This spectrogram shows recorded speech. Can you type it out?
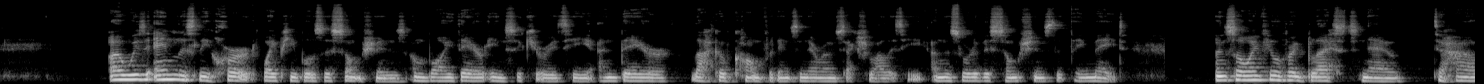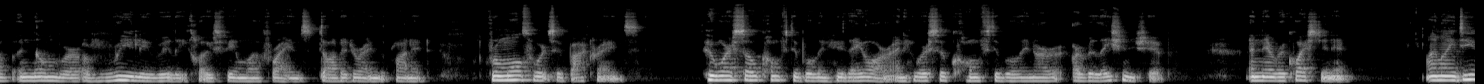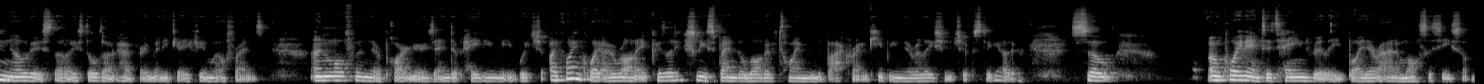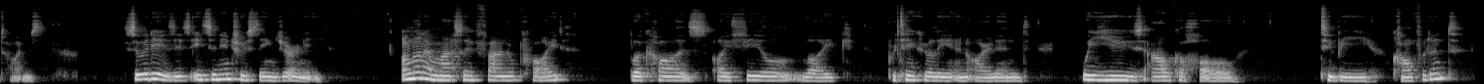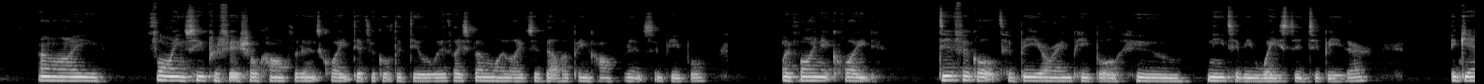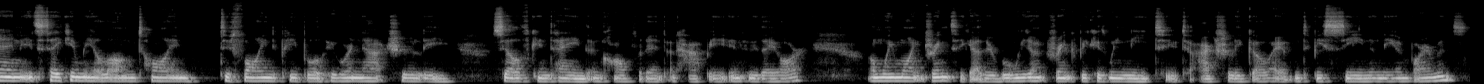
I was endlessly hurt by people's assumptions and by their insecurity and their lack of confidence in their own sexuality and the sort of assumptions that they made. And so I feel very blessed now to have a number of really, really close female friends dotted around the planet from all sorts of backgrounds who are so comfortable in who they are and who are so comfortable in our, our relationship and never question it. And I do notice that I still don't have very many gay female friends. And often their partners end up hating me, which I find quite ironic because I actually spend a lot of time in the background keeping their relationships together. So I'm quite entertained really by their animosity sometimes. So it is, it's, it's an interesting journey. I'm not a massive fan of pride because I feel like, particularly in Ireland, we use alcohol to be confident. And I find superficial confidence quite difficult to deal with. I spend my life developing confidence in people. I find it quite difficult to be around people who need to be wasted to be there. Again, it's taken me a long time to find people who are naturally self contained and confident and happy in who they are and we might drink together, but we don't drink because we need to, to actually go out and to be seen in the environments.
